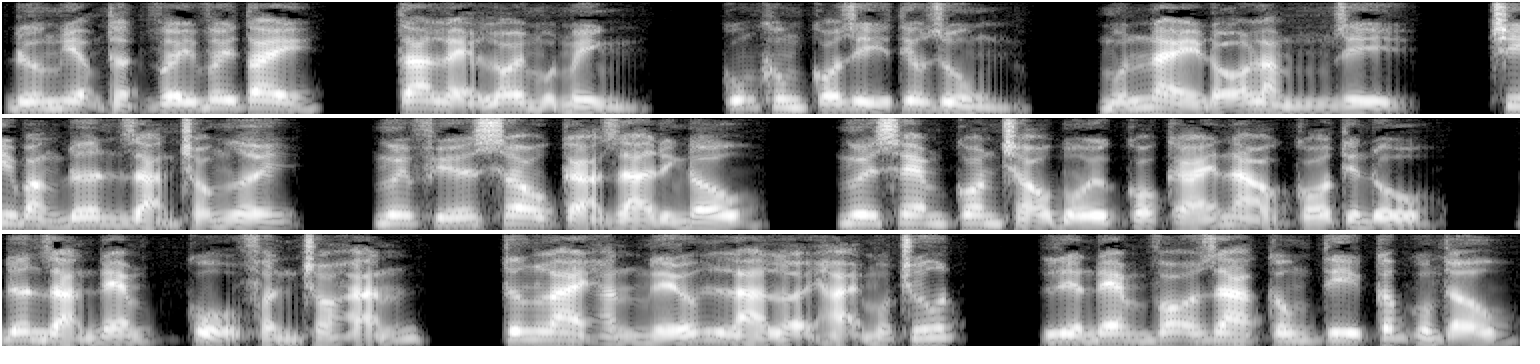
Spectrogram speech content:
Đường nghiệm thật vây vây tay, ta lẻ loi một mình, cũng không có gì tiêu dùng, muốn này đó làm gì, chi bằng đơn giản cho ngươi, ngươi phía sau cả gia đình đâu, ngươi xem con cháu bối có cái nào có tiền đồ, đơn giản đem cổ phần cho hắn, tương lai hắn nếu là lợi hại một chút, liền đem võ ra công ty cấp gồm thầu,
